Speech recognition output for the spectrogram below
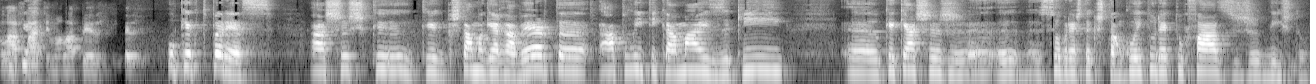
Olá, é Fátima. Olá, Pedro. O que é que te parece? Achas que, que, que está uma guerra aberta? Há política a mais aqui? Uh, o que é que achas uh, sobre esta questão? Que leitura é que tu fazes disto?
